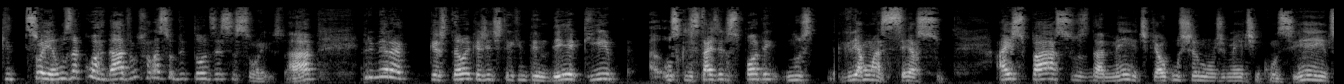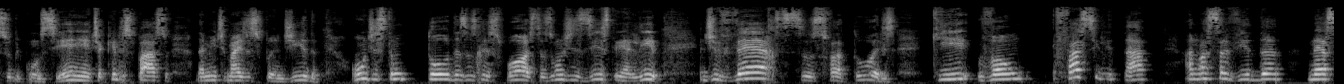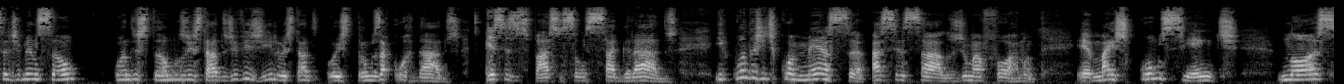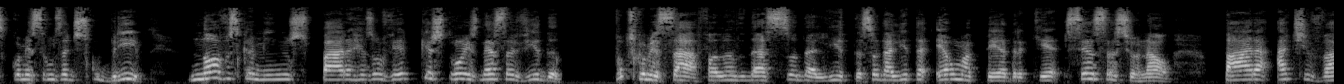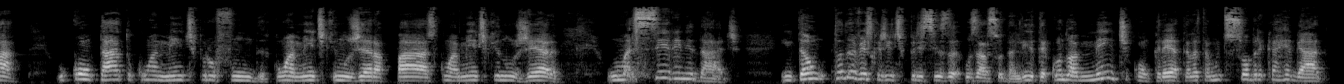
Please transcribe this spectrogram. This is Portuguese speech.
que sonhamos acordar. Vamos falar sobre todos esses sonhos. Tá? Primeira questão é que a gente tem que entender que os cristais eles podem nos criar um acesso a espaços da mente, que alguns chamam de mente inconsciente, subconsciente, aquele espaço da mente mais expandida, onde estão todas as respostas, onde existem ali diversos fatores que vão facilitar a nossa vida nessa dimensão quando estamos em estado de vigília ou, estado, ou estamos acordados. Esses espaços são sagrados e quando a gente começa a acessá-los de uma forma é, mais consciente, nós começamos a descobrir novos caminhos para resolver questões nessa vida. Vamos começar falando da sodalita. Sodalita é uma pedra que é sensacional para ativar o contato com a mente profunda, com a mente que nos gera paz, com a mente que nos gera uma serenidade. Então, toda vez que a gente precisa usar a sodalita é quando a mente concreta ela está muito sobrecarregada.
